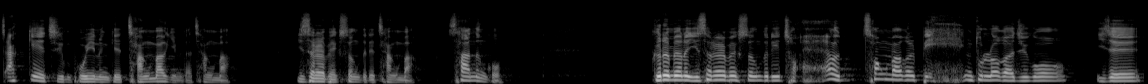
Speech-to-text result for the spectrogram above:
작게 지금 보이는 게 장막입니다. 장막. 이스라엘 백성들의 장막 사는 곳. 그러면 이스라엘 백성들이 저 성막을 삥 둘러가지고 이제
